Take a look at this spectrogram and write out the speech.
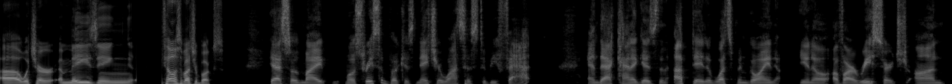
uh, which are amazing. Tell us about your books. Yeah, so my most recent book is Nature Wants Us to Be Fat, and that kind of gives an update of what's been going, you know, of our research on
